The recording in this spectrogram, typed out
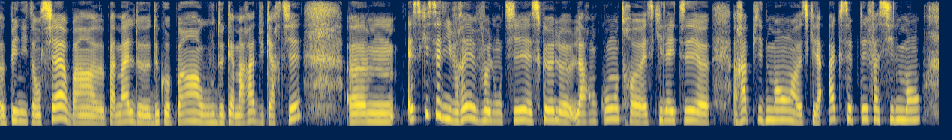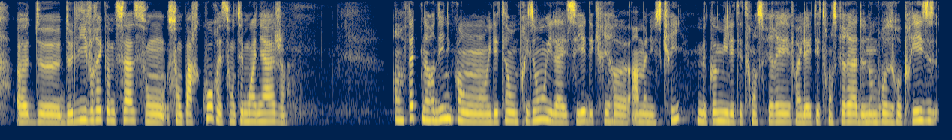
euh, pénitentiaires ben, pas mal de, copains ou de camarades du quartier. est-ce qu'il s'est livré volontiers? Est-ce que la rencontre, est-ce qu'il a été rapidement, est-ce qu'il a accepté facilement de, livrer comme ça son, son, parcours et son témoignage? En fait, Nordine, quand il était en prison, il a essayé d'écrire un manuscrit, mais comme il était transféré, enfin, il a été transféré à de nombreuses reprises,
